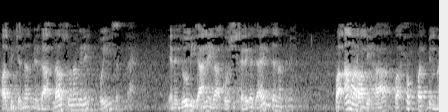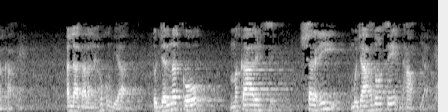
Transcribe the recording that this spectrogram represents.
اور پھر جنت میں داخلہ اور سنا ملے ہو ہی نہیں سکتا۔ ہے یعنی جو بھی جانے گا، کوشش کرے گا، جائے گا جنت میں۔ امرا بہا و حفت اللہ تعالیٰ نے حکم دیا تو جنت کو مکار سے، شرعی مجاہدوں سے ڈھانپ دیا گیا۔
